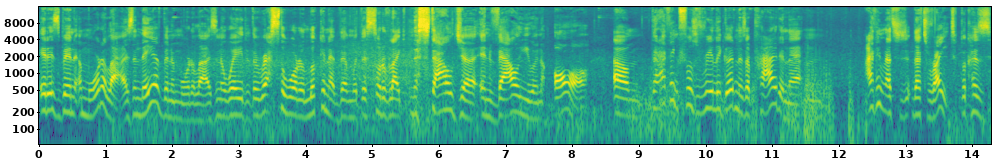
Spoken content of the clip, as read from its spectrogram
it has been immortalized and they have been immortalized in a way that the rest of the world are looking at them with this sort of like nostalgia and value and awe um, that I think feels really good, and there's a pride in that. And I think that's that's right because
